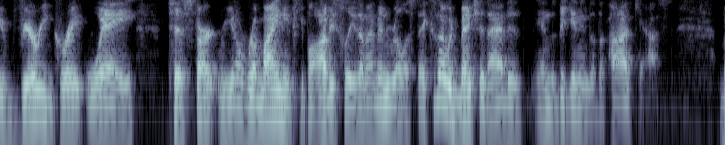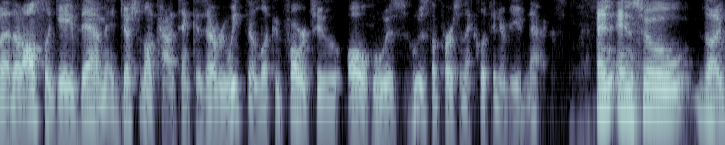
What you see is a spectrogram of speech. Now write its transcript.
a very great way to start, you know, reminding people, obviously, that I'm in real estate because I would mention that in the beginning of the podcast. But it also gave them additional content because every week they're looking forward to, oh, who is who's the person that Cliff interviewed next. And and so like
